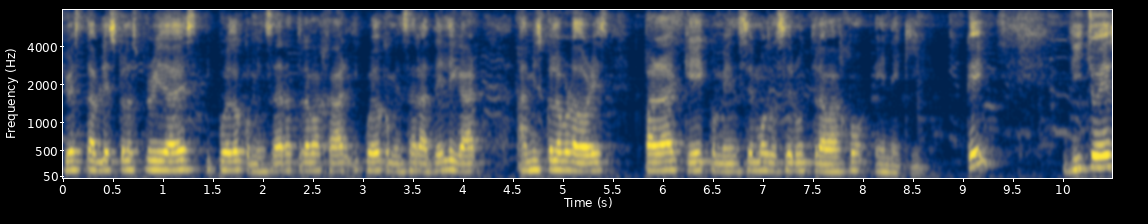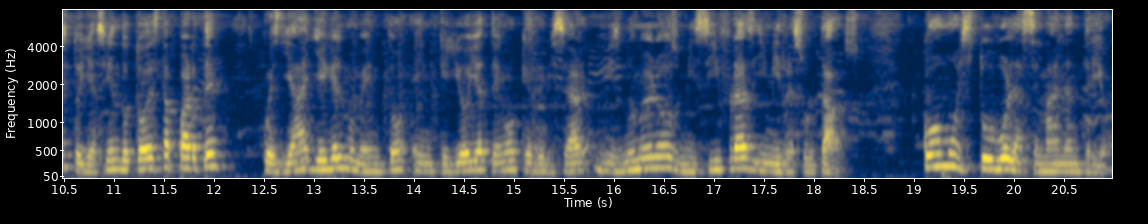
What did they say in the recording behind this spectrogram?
yo establezco las prioridades y puedo comenzar a trabajar y puedo comenzar a delegar a mis colaboradores para que comencemos a hacer un trabajo en equipo. ¿Ok? Dicho esto y haciendo toda esta parte, pues ya llega el momento en que yo ya tengo que revisar mis números, mis cifras y mis resultados. ¿Cómo estuvo la semana anterior?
